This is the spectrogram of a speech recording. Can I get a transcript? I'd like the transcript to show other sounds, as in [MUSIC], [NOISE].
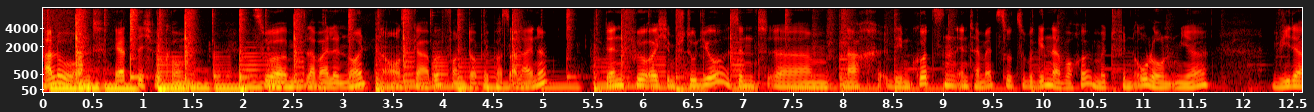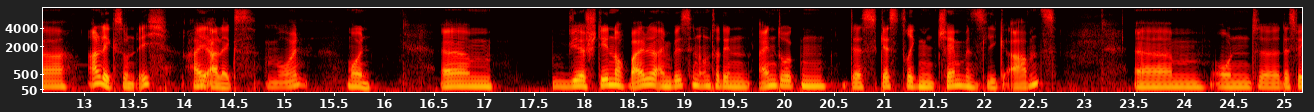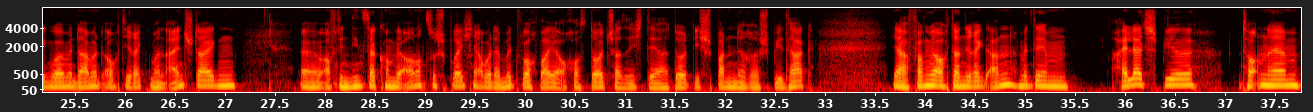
Hallo und herzlich willkommen zur mittlerweile neunten Ausgabe von Doppelpass alleine. Denn für euch im Studio sind ähm, nach dem kurzen Intermezzo zu Beginn der Woche mit Finn Olo und mir wieder Alex und ich. Hi Alex. Moin. Moin. Ähm, wir stehen noch beide ein bisschen unter den Eindrücken des gestrigen Champions League Abends. Ähm, und äh, deswegen wollen wir damit auch direkt mal einsteigen. Äh, auf den Dienstag kommen wir auch noch zu sprechen, aber der Mittwoch war ja auch aus deutscher Sicht der deutlich spannendere Spieltag. Ja, fangen wir auch dann direkt an mit dem Highlight-Spiel Tottenham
